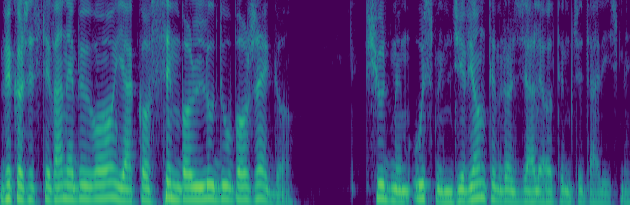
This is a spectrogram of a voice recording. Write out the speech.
Wykorzystywane było jako symbol ludu Bożego. W siódmym, ósmym, dziewiątym rozdziale o tym czytaliśmy.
